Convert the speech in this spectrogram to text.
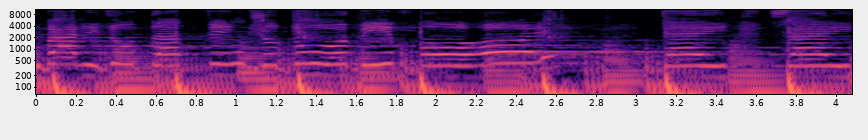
anybody do the things you do before? They say,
